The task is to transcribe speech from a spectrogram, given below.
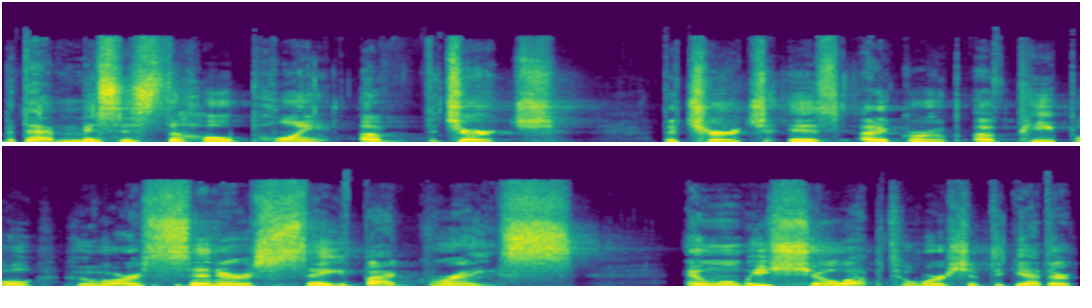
But that misses the whole point of the church. The church is a group of people who are sinners saved by grace. And when we show up to worship together,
